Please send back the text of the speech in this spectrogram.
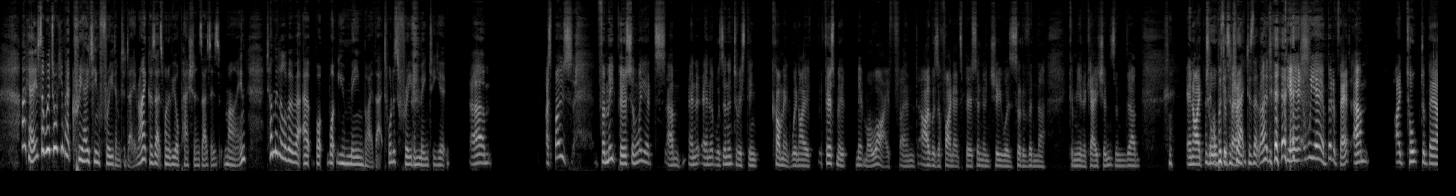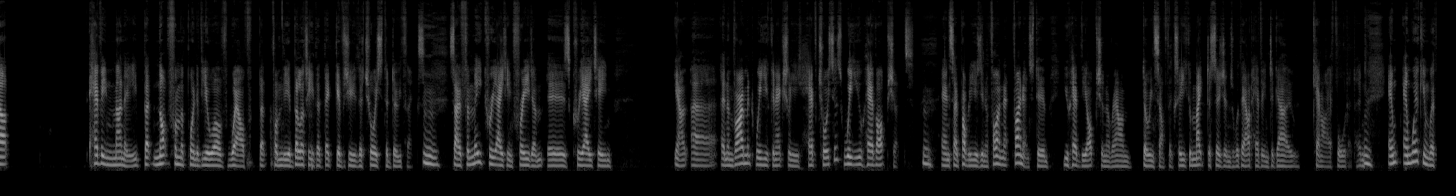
Okay, so we're talking about creating freedom today, right? Because that's one of your passions, as is mine. Tell me a little bit about uh, what, what you mean by that. What does freedom mean to you? Um, I suppose for me personally, it's um, and and it was an interesting comment when I first met, met my wife, and I was a finance person, and she was sort of in the communications, and um, and I talked opposites about attract, is that right? yeah, well, yeah, a bit of that. Um, I talked about having money, but not from a point of view of wealth, but from the ability that that gives you the choice to do things. Mm, So for me, creating freedom is creating, you know, uh, an environment where you can actually have choices, where you have options. Hmm. And so, probably using a fin- finance term, you have the option around doing something, so you can make decisions without having to go, "Can I afford it?" And Hmm. and and working with,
